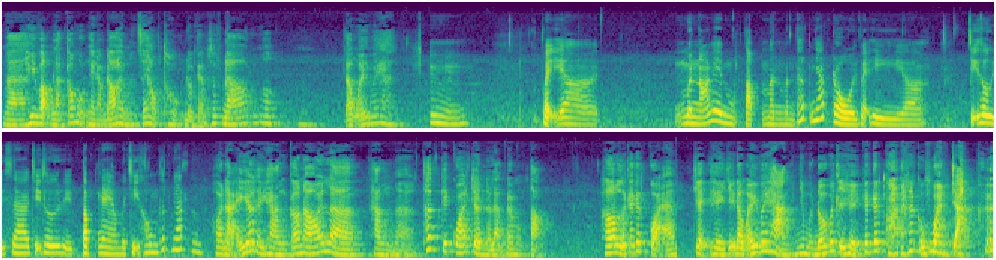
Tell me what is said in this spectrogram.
Và hy vọng là có một ngày nào đó thì mình sẽ học thuộc được cảm xúc đó đúng không? Ừ. đồng ý với hằng. Ừ. vậy à, mình nói về một tập mình mình thích nhất rồi. Vậy thì uh, chị thư thì sao? Chị thư thì tập nào mà chị không thích nhất? Hồi nãy thì hằng có nói là hằng ờ, thích cái quá trình để làm ra một tập hơn là cái kết quả. Chị thì chị đồng ý với hằng nhưng mà đối với chị thì cái kết quả nó cũng quan trọng.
